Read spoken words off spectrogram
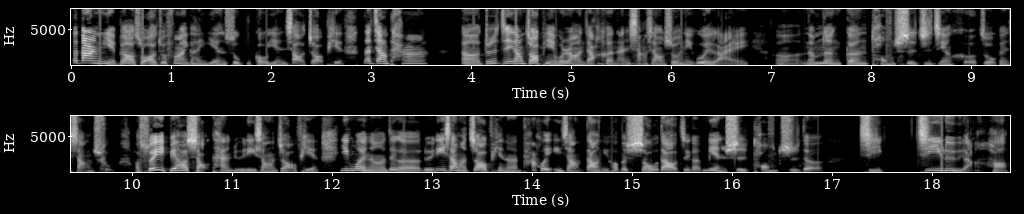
那当然，你也不要说哦，就放一个很严肃、不苟言笑的照片。那这样他，呃，就是这张照片也会让人家很难想象说你未来呃能不能跟同事之间合作跟相处。所以不要小看履历上的照片，因为呢，这个履历上的照片呢，它会影响到你会不会收到这个面试通知的机。几率啊，好，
